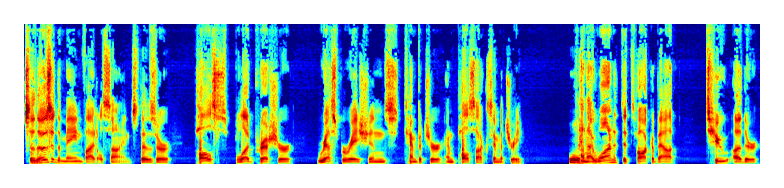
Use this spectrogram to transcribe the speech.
So mm-hmm. those are the main vital signs. Those are pulse, blood pressure, respirations, temperature, and pulse oximetry. And I wanted to talk about two other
